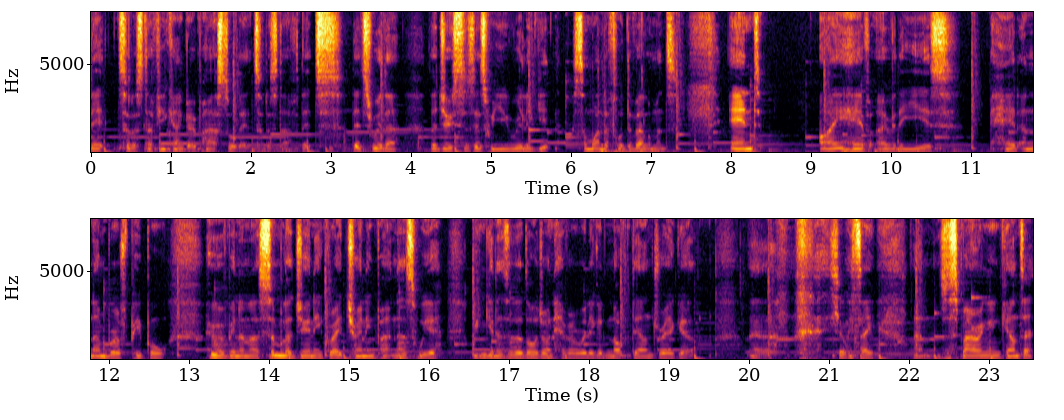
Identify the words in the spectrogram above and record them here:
that sort of stuff, you can't go past all that sort of stuff. That's that's where the the juices. That's where you really get some wonderful developments. And I have over the years had a number of people who have been on a similar journey, great training partners where we can get into the dojo and have a really good knockdown, drag out, uh, shall we say, um, sparring encounter.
